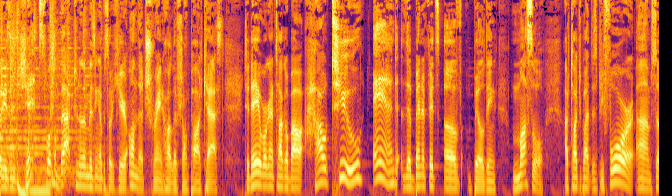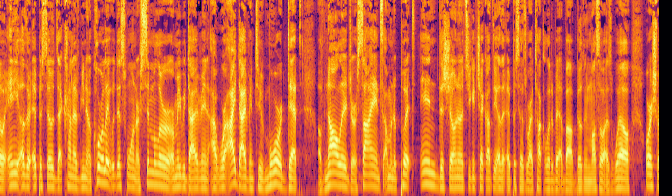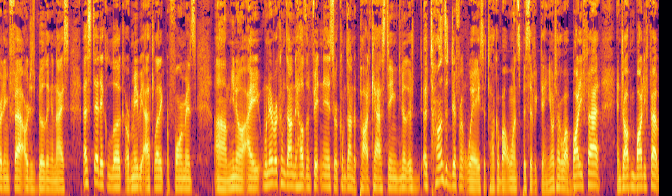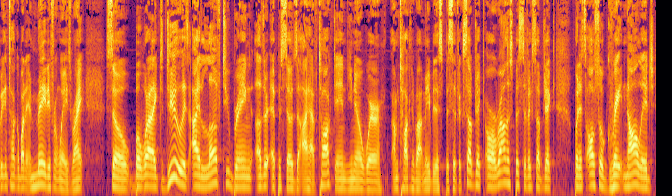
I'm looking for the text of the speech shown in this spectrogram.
Ladies and gents, welcome back to another amazing episode here on the Train Hard Live Strong podcast. Today we're going to talk about how to and the benefits of building muscle. I've talked about this before. Um, so any other episodes that kind of, you know, correlate with this one or similar or maybe dive in I, where I dive into more depth of knowledge or science, I'm going to put in the show notes. You can check out the other episodes where I talk a little bit about building muscle as well or shredding fat or just building a nice aesthetic look or maybe athletic performance. Um, you know, I, whenever it comes down to health and fitness or comes down to podcasting, you know, there's a tons of different ways to talk about one specific thing. You want to talk about body fat and dropping body fat. We can talk about it in many different ways, right? So, but what I like to do is I love to bring other episodes that I have talked in, you know, where I'm talking about maybe the specific subject or around the specific subject, but it's also great knowledge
